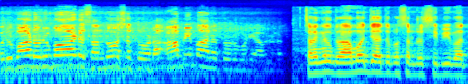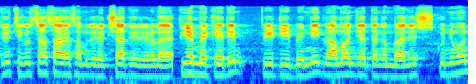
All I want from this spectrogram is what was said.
ഒരുപാട് ഒരുപാട് സന്തോഷത്തോടെ അഭിമാനത്തോടു കൂടി അവരുടെ ചടങ്ങിൽ ഗ്രാമപഞ്ചായത്ത് പ്രസിഡന്റ് സി ബി മാത്യു ചികിത്സാ സഹായ സമിതി രക്ഷാധികാരികളെ P M A Kareem P T Benny ഗ്രാമപഞ്ചായത്ത് അംഗം Rajesh Kunjumon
